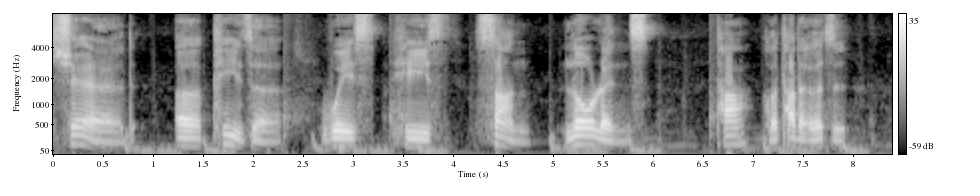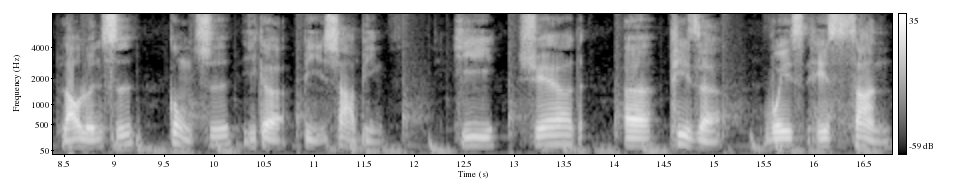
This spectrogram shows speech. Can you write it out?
shared a pizza with his son Lawrence. He shared a pizza with his son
